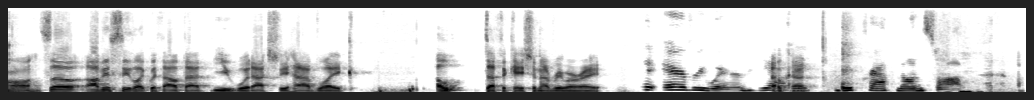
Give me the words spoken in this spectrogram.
Oh, so obviously, like without that, you would actually have like a defecation everywhere, right? Everywhere. Yeah. Okay. Big crap nonstop. Oh,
